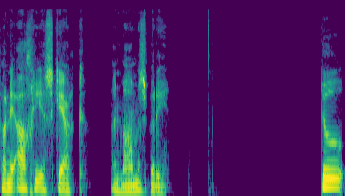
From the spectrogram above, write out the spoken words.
van die AGS kerk in Mamasbury. Toe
